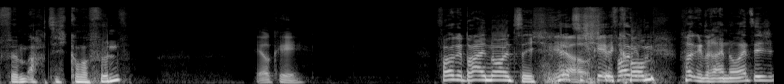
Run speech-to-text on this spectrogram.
85,5. Ja, okay. Folge 93. Herzlich willkommen. Folge, Folge 93.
